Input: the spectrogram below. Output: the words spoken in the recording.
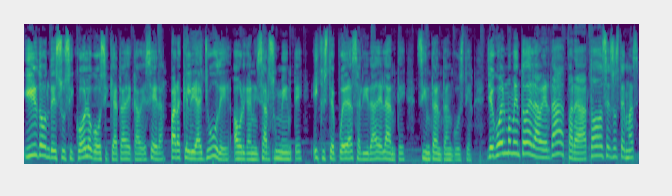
ir donde su psicólogo o psiquiatra de cabecera para que le ayude a organizar su mente y que usted pueda salir adelante sin tanta angustia. Llegó el momento de la verdad para todos esos temas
